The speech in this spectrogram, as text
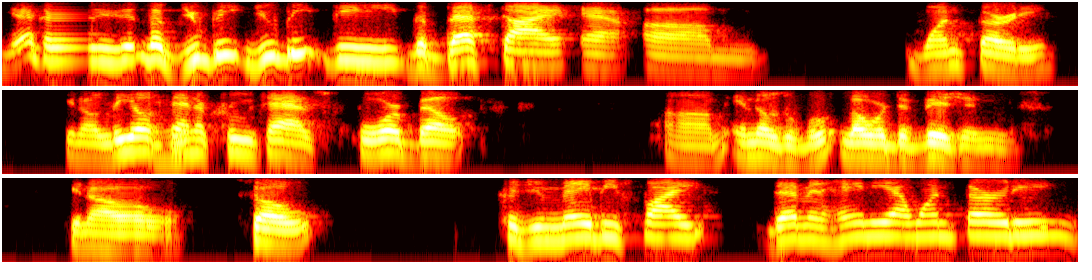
Yeah, because look, you beat you beat the the best guy at um 130. You know, Leo mm-hmm. Santa Cruz has four belts um, in those lower divisions. You know, so could you maybe fight Devin Haney at 130?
